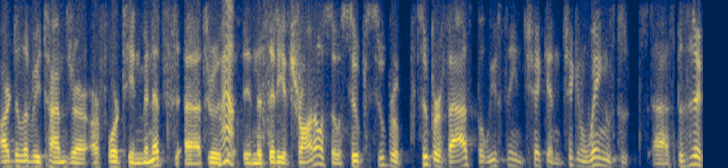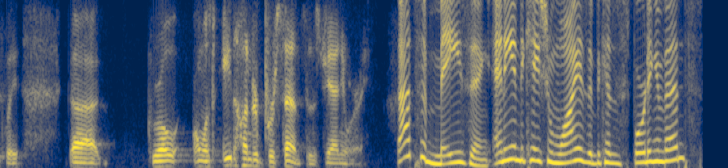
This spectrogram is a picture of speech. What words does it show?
our delivery times are, are 14 minutes uh, through wow. the, in the city of Toronto, so super, super, super fast. But we've seen chicken, chicken wings uh, specifically, uh, grow almost 800 percent since January. That's amazing. Any indication why? Is it because of sporting events?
